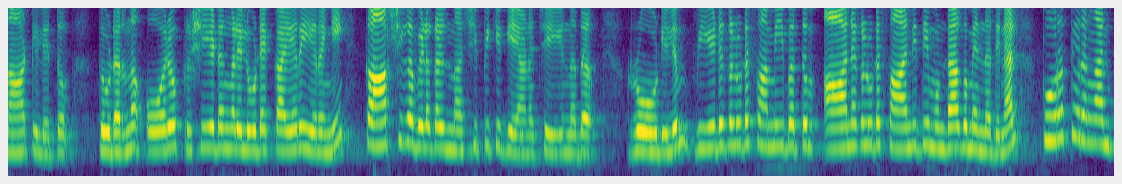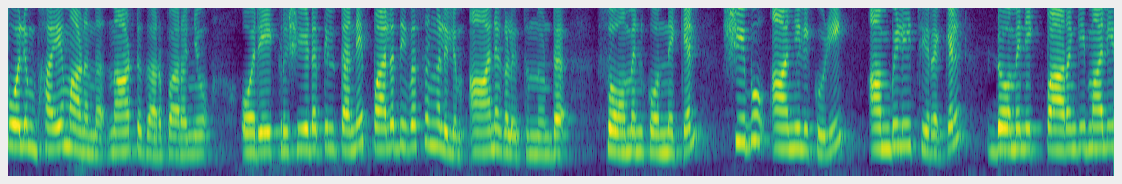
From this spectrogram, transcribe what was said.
നാട്ടിലെത്തും. തുടർന്ന് ഓരോ കൃഷിയിടങ്ങളിലൂടെ കയറിയിറങ്ങി കാർഷിക വിളകൾ നശിപ്പിക്കുകയാണ് ചെയ്യുന്നത്. റോഡിലും വീടുകളുടെ സമീപത്തും ആനകളുടെ സാന്നിധ്യമുണ്ടാകുമെന്നതിനാൽ പുറത്തിറങ്ങാൻ പോലും ഭയമാണെന്ന് നാട്ടുകാർ പറഞ്ഞു. ഒരേ കൃഷിയിടത്തിൽ തന്നെ പല ദിവസങ്ങളിലും ആനകളെത്തുന്നുണ്ട് സോമൻ കൊന്നിക്കൽ ഷിബു ആഞ്ഞിലിക്കുഴി അമ്പിളി ചിറക്കൽ ഡൊമിനിക് പാറങ്കിമാലി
